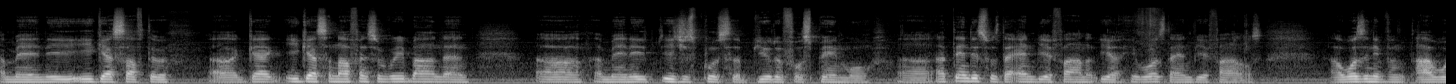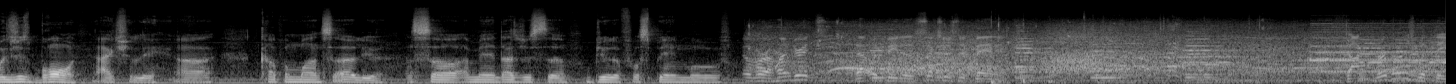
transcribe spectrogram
I mean, he, he gets off the uh, get, he gets an offensive rebound and. Uh, I mean, he, he just puts a beautiful spin move. Uh, I think this was the NBA final. Yeah, it was the NBA finals. I wasn't even. I was just born actually uh, couple months earlier. So I mean, that's just a beautiful spin move. Over hundred, that would be the Sixers' advantage. Doc Rivers with the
